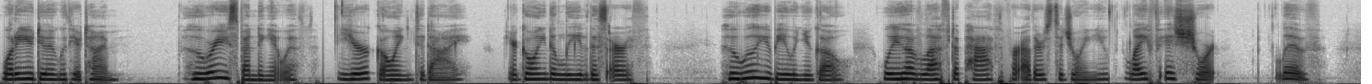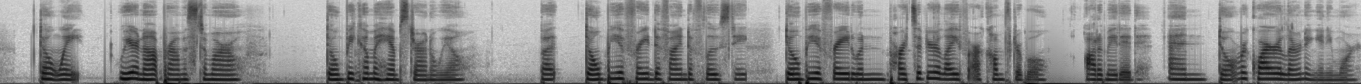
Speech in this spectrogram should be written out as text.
What are you doing with your time? Who are you spending it with? You're going to die. You're going to leave this earth. Who will you be when you go? Will you have left a path for others to join you? Life is short. Live. Don't wait. We are not promised tomorrow. Don't become a hamster on a wheel. But don't be afraid to find a flow state. Don't be afraid when parts of your life are comfortable, automated, and don't require learning anymore.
